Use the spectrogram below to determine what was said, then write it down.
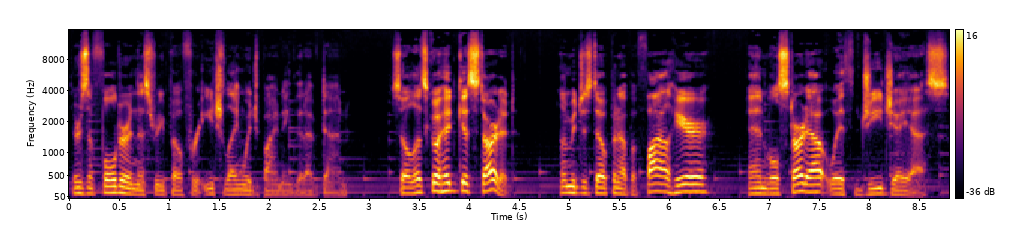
There's a folder in this repo for each language binding that I've done. So let's go ahead and get started. Let me just open up a file here, and we'll start out with GJS.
